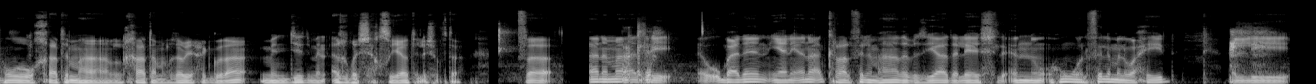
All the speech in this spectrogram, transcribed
هو خاتمها الخاتم الغبي حقه ذا من جد من أغبى الشخصيات اللي شفتها. فأنا ما أوكي. أدري. وبعدين يعني أنا أكره الفيلم هذا بزيادة. ليش؟ لأنه هو الفيلم الوحيد اللي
